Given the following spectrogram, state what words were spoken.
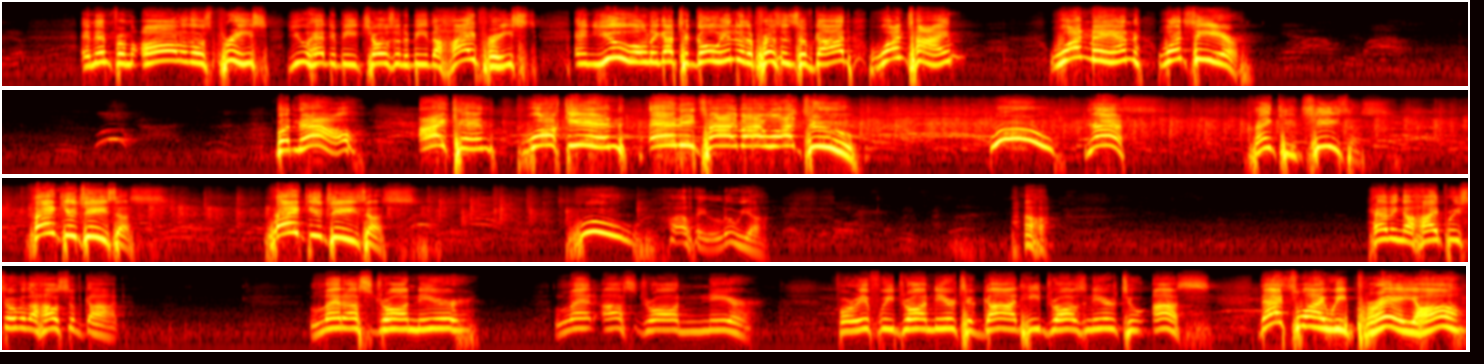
And then from all of those priests, you had to be chosen to be the high priest. And you only got to go into the presence of God one time, one man, once a year. But now, I can walk in anytime I want to. Woo! Yes. Thank you, Jesus. Thank you, Jesus. Thank you, Jesus. Woo! Hallelujah. Having a high priest over the house of God, let us draw near. Let us draw near. For if we draw near to God, He draws near to us. That's why we pray, y'all.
